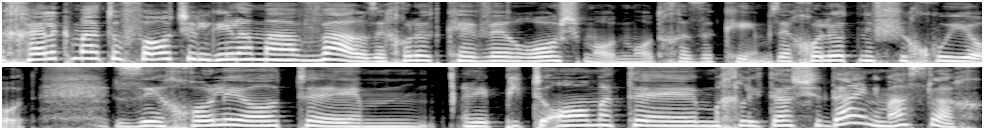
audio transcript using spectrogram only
חלק מהתופעות של גיל המעבר, זה יכול להיות כאבי ראש מאוד מאוד חזקים, זה יכול להיות נפיחויות, זה יכול להיות, אה, אה, פתאום את אה, מחליטה שדי, נמאס לך.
